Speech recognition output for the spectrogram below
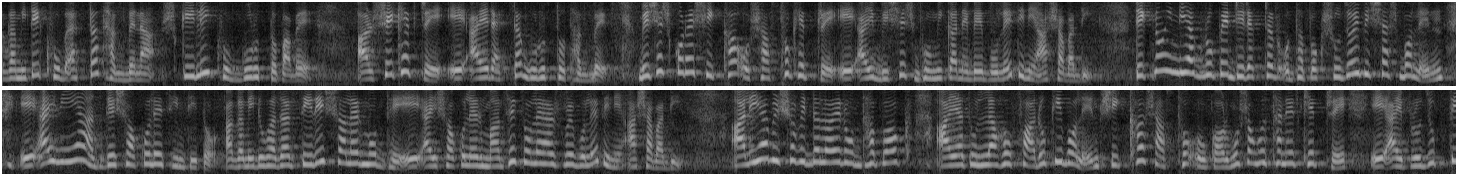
আগামীতে খুব একটা থাকবে না। স্কিলই খুব গুরুত্ব পাবে। আর সেক্ষেত্রে এআই এর একটা গুরুত্ব থাকবে। বিশেষ করে শিক্ষা ও স্বাস্থ্য ক্ষেত্রে এআই বিশেষ ভূমিকা নেবে বলে তিনি আশাবাদী। টেকনো ইন্ডিয়া গ্রুপের ডিরেক্টর অধ্যাপক সুজয় বিশ্বাস বলেন, এআই নিয়ে আজকে সকলে চিন্তিত। আগামী দু সালের মধ্যে এআই সকলের মাঝে চলে আসবে বলে তিনি আশাবাদী। আলিয়া বিশ্ববিদ্যালয়ের অধ্যাপক আয়াতুল্লাহ ফারুকি বলেন, শিক্ষা, স্বাস্থ্য ও কর্মসংস্থানের ক্ষেত্রে এআই প্রযুক্তি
